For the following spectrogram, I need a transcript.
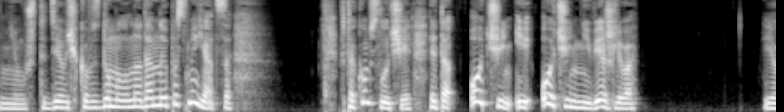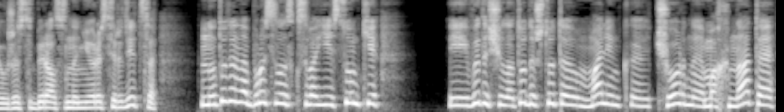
Неужто девочка вздумала надо мной посмеяться? В таком случае это очень и очень невежливо. Я уже собирался на нее рассердиться, но тут она бросилась к своей сумке и вытащила оттуда что-то маленькое, черное, мохнатое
